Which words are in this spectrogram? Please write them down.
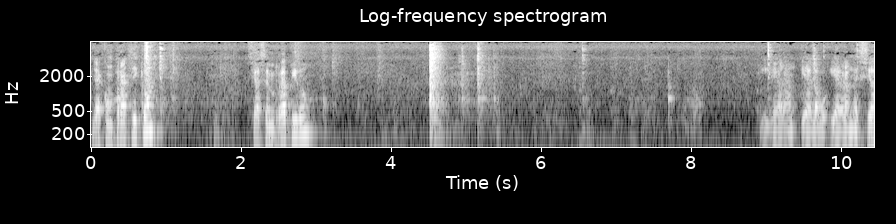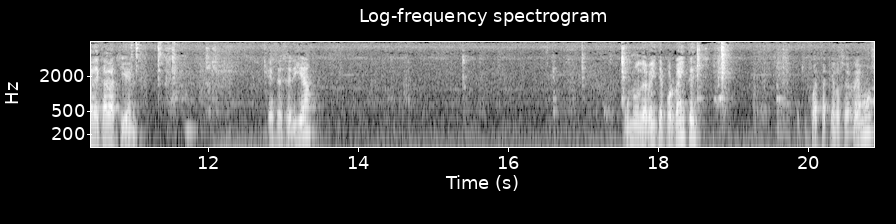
Ya con práctica, que hacen rápido. Y a, la, necesidad de cada quien. Este sería uno de 20 por 20. Aquí falta que lo cerremos.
